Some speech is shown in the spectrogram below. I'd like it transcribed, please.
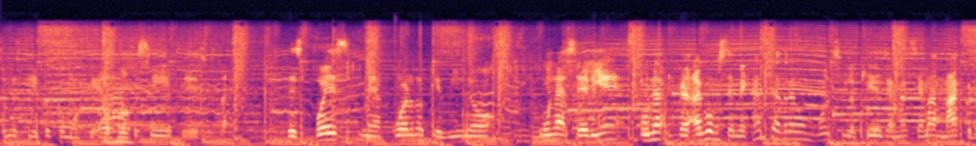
Se me explico como que, ah, pues sí, sí, eso está. Después me acuerdo que vino una serie, una algo semejante a Dragon Ball, si lo quieres llamar, se llama Macros.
